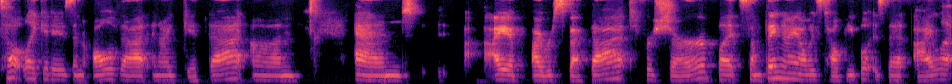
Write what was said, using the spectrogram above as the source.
tell it like it is, and all of that. And I get that, um, and I I respect that for sure. But something I always tell people is that I let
